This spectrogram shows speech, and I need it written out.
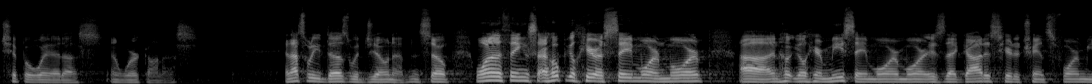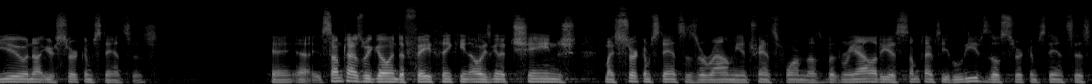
chip away at us and work on us. And that's what he does with Jonah. And so, one of the things I hope you'll hear us say more and more, uh, and you'll hear me say more and more, is that God is here to transform you, not your circumstances. Okay? Uh, sometimes we go into faith thinking, oh, he's going to change my circumstances around me and transform those. But the reality is, sometimes he leaves those circumstances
